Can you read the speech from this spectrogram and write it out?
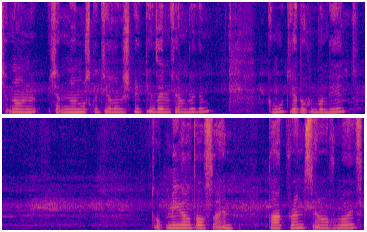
Ich habe nur, ich habe eine Musketiere gespielt gegen seinen Ferndragon. Gut, die hat auch überlebt. So, Mega auf sein Dark Prince, der noch läuft.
